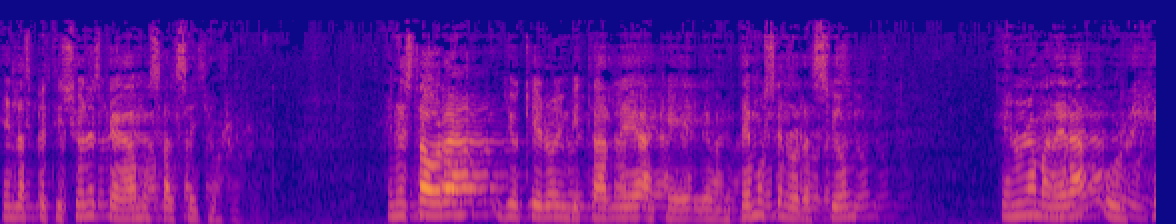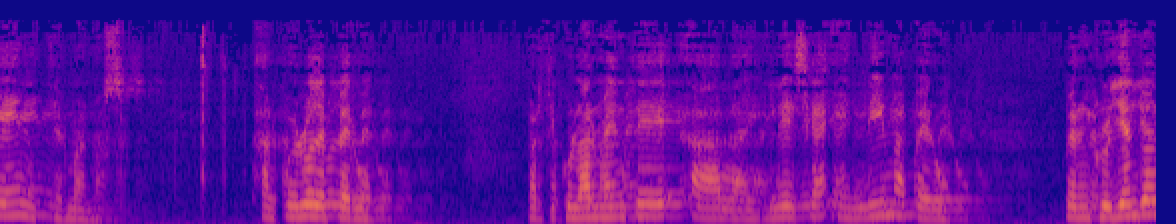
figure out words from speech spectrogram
en las peticiones que hagamos al Señor. En esta hora yo quiero invitarle a que levantemos en oración en una manera urgente, hermanos, al pueblo de Perú, particularmente a la iglesia en Lima, Perú, pero incluyendo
